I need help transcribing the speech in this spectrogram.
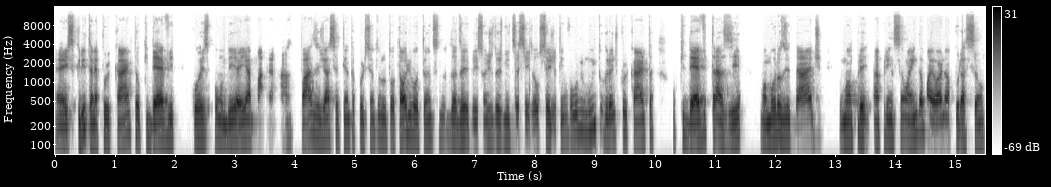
é, escrita, né, por carta, o que deve corresponder aí a, a quase já 70% do total de votantes das eleições de 2016. Ou seja, tem um volume muito grande por carta, o que deve trazer uma morosidade, uma apreensão ainda maior na apuração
